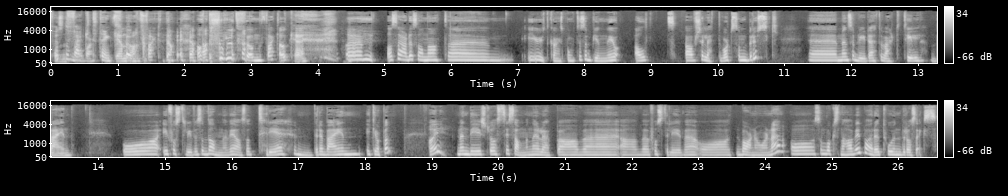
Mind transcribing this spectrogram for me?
Fun fact, tenker jeg nå. Fun fact, ja. Absolutt fun fact. Okay. Um, og så er det sånn at uh, i utgangspunktet så begynner jo alt av skjelettet vårt som brusk, uh, men så blir det etter hvert til bein. Og i fosterlivet så danner vi altså 300 bein i kroppen. Oi. Men de slås til sammen i løpet av, eh, av fosterlivet og barneårene. Og som voksne har vi bare 206.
